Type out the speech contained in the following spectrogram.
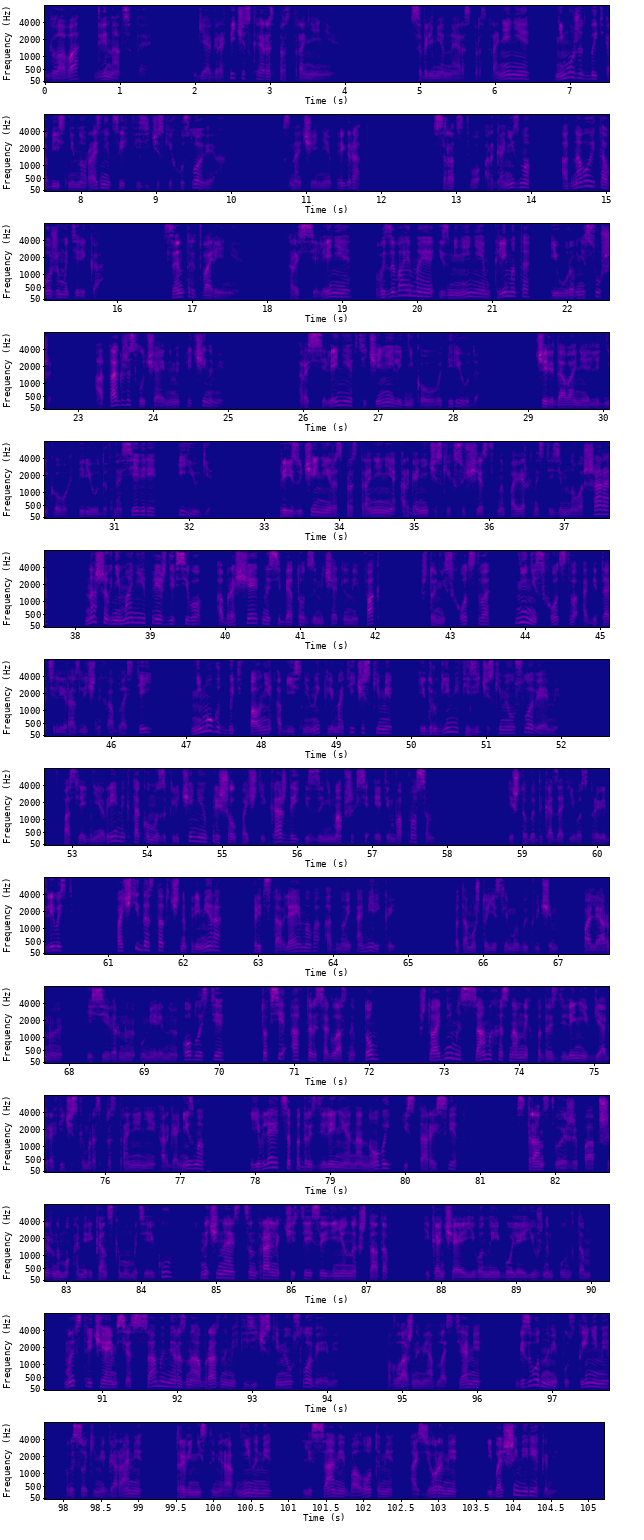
Глава 12. Географическое распространение. Современное распространение не может быть объяснено разницей в физических условиях. Значение преград. Сродство организмов одного и того же материка. Центры творения. Расселение, вызываемое изменением климата и уровня суши, а также случайными причинами. Расселение в течение ледникового периода чередование ледниковых периодов на севере и юге. При изучении распространения органических существ на поверхности земного шара наше внимание прежде всего обращает на себя тот замечательный факт, что ни сходство, ни несходство обитателей различных областей не могут быть вполне объяснены климатическими и другими физическими условиями. В последнее время к такому заключению пришел почти каждый из занимавшихся этим вопросом. И чтобы доказать его справедливость, почти достаточно примера, представляемого одной Америкой. Потому что если мы выключим полярную и северную умеренную области, то все авторы согласны в том, что одним из самых основных подразделений в географическом распространении организмов является подразделение на новый и старый свет. Странствуя же по обширному американскому материку, начиная с центральных частей Соединенных Штатов и кончая его наиболее южным пунктом, мы встречаемся с самыми разнообразными физическими условиями, влажными областями, безводными пустынями, высокими горами, травянистыми равнинами, лесами, болотами, озерами и большими реками,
